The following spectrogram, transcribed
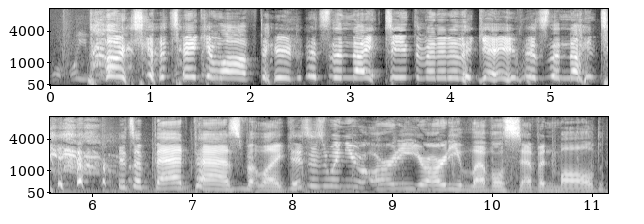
what, what are you? Oh, he's gonna take him off, dude. It's the 19th minute of the game. It's the 19th. it's a bad pass, but like this is when you're already you're already level seven mauled,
